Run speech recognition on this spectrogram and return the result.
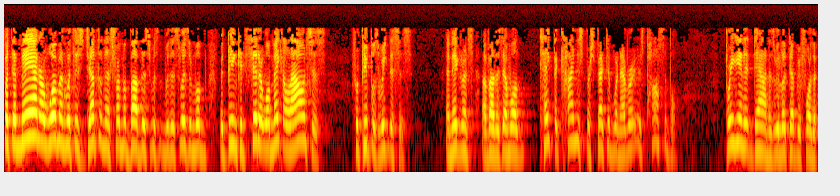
But the man or woman with this gentleness from above, this with, with this wisdom, will, with being considerate, will make allowances for people's weaknesses and ignorance of others, and will take the kindness perspective whenever is possible bringing it down as we looked at before. The,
